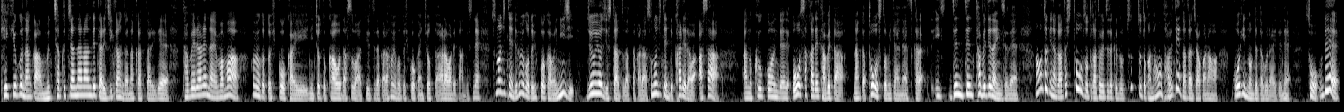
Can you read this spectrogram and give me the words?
結局なんかむちゃくちゃ並んでたり、時間がなかったりで、食べられないまま、ふみこと非公開にちょっと顔を出すわって言ってたから、ふみこと非公開にちょっと現れたんですね。その時点でふみこと非公開は2時、14時スタートだったから、その時点で彼らは朝、あの空港で大阪で食べたなんかトーストみたいなやつから全然食べてないんですよね。あの時なんか私トーストとか食べてたけど、ツッツとか何も食べてへんかったんちゃうかな。コーヒー飲んでたぐらいでね。そう。で、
